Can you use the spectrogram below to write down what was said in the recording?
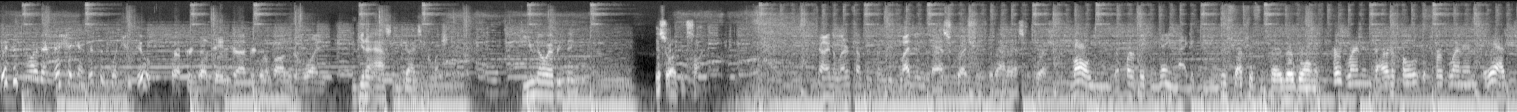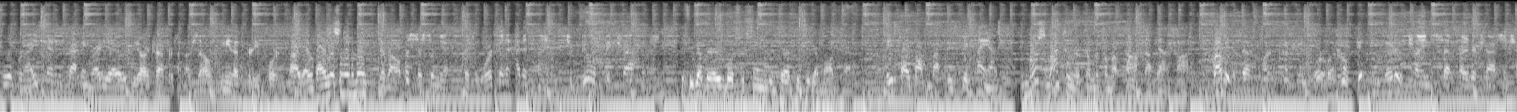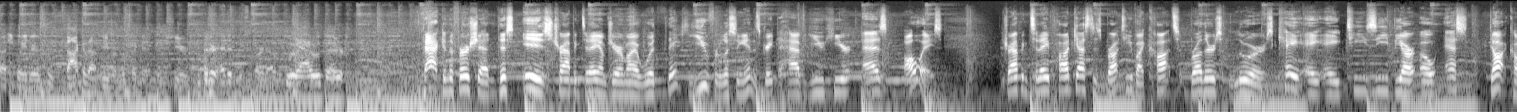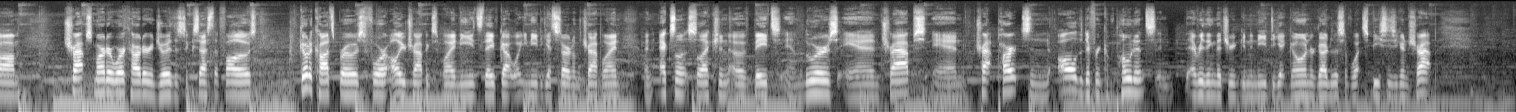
This is northern Michigan. This is what you do. Representing trappers in a positive light. I'm gonna ask you guys a question. Do you know everything? This ought to be fun. Trying to learn something from these legends. Ask questions without asking questions. Volumes of Fur Fishing Game magazine. Instruction from Parago Gorman. Herb Lenon's articles, the Herb Lenon ads. Information, trapping radios. We are trappers ourselves. To me, that's pretty important. All right, everybody listening to me? Develop a system you have to put work in ahead of time to build big trap lines. If you got variables, berry bushes, sand, and turkeys, you got bobcat. He started talking about these big fans. Most of my tuna are coming from up top, not down bottom. Probably the best marten country in the world. I don't get any better. Trying to set predator traps and trash waders. The back of that beaver looks like it was sheared. You better edit this part out. Yeah, we better. Back in the fur shed. This is Trapping Today. I'm Jeremiah Wood. Thank you for listening in. It's great to have you here as always. Trapping Today podcast is brought to you by Kaatz Brothers Lures. K A A T Z B R O S dot com. Trap smarter, work harder, enjoy the success that follows. Go to Kaatz Bros for all your trapping supply needs. They've got what you need to get started on the trap line. An excellent selection of baits and lures and traps and trap parts and all the different components and everything that you're going to need to get going, regardless of what species you're going to trap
